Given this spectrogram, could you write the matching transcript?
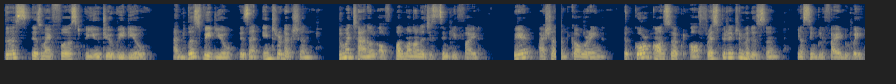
This is my first YouTube video and this video is an introduction to my channel of Pulmonology Simplified where I shall be covering the core concept of respiratory medicine in a simplified way.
